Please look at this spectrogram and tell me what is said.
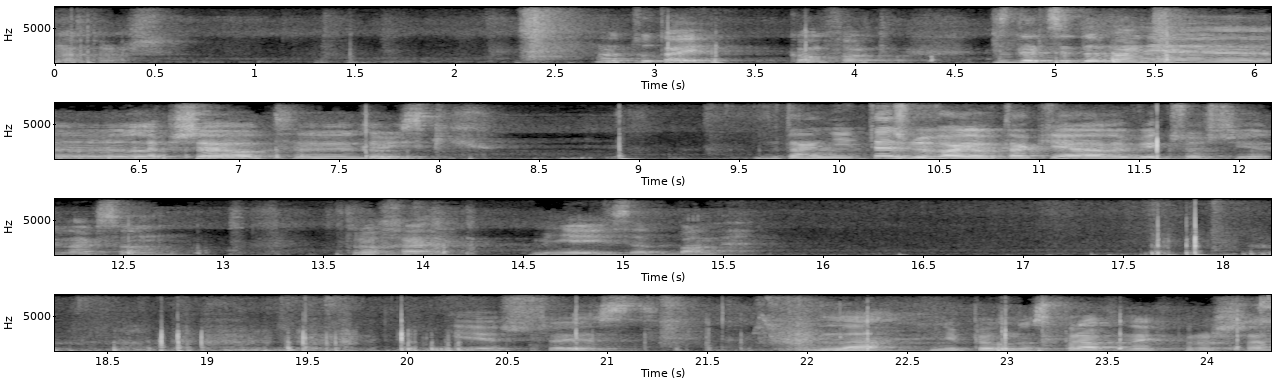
No proszę. No tutaj komfort zdecydowanie lepszy od y, duńskich. W Danii też bywają takie, ale w większości jednak są trochę mniej zadbane. I jeszcze jest dla niepełnosprawnych, proszę.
